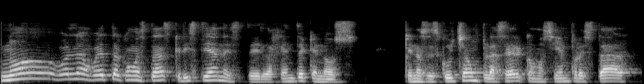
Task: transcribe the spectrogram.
No, hola Beto, ¿cómo estás? Cristian, este, la gente que nos, que nos escucha. Un placer, como siempre, estar,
